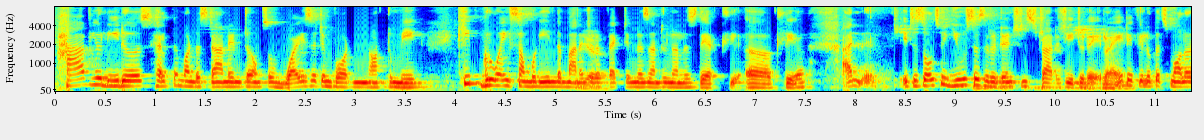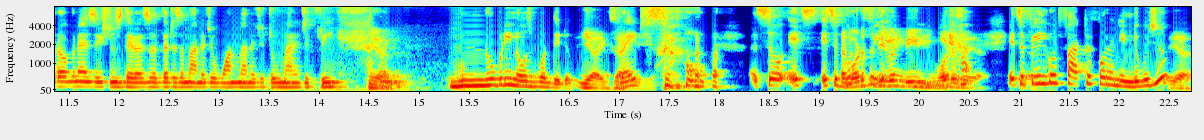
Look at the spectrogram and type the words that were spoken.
have your leaders help them understand in terms of why is it important not to make keep growing somebody in the manager Yeah. effectiveness until unless they're cle- uh, clear and it is also used as a retention strategy today Mm-hmm. right if you look at smaller organizations there is a there is a manager one manager two manager three Yeah. Nobody knows what they do Yeah, exactly. right so so it's it's a And good what does it feel- even mean? What is Yeah. it? it's a feel good factor for an individual Yeah.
